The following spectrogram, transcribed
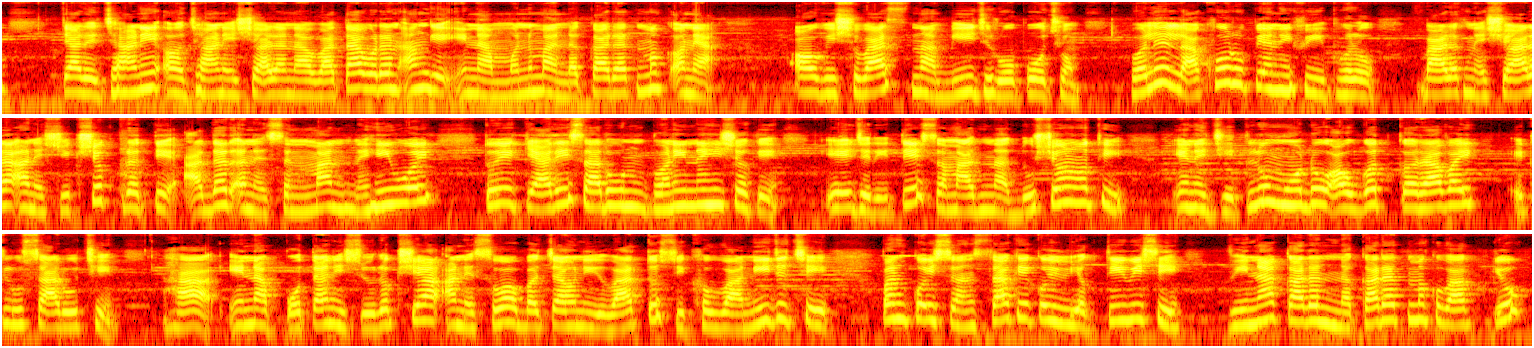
ત્યારે જાણે અજાણે શાળાના વાતાવરણ અંગે એના મનમાં નકારાત્મક અને અવિશ્વાસના બીજ રોપો છો. ભલે લાખો રૂપિયાની ફી ભરો બાળકને શાળા અને શિક્ષક પ્રત્યે આદર અને સન્માન નહીં હોય, તો એ ક્યારેય સારું ભણી નહીં શકે. એ જ રીતે સમાજના દૂષણોથી એને જેટલું મોઢું અવગત કરાવાય, એટલું સારું છે. હા, એના પોતાની સુરક્ષા અને સ્વ બચાવની વાત તો શીખવવાની જ છે. પણ કોઈ સંસ્થા કે કોઈ વ્યક્તિ વિશે વિના કારણ નકારાત્મક વાક્યો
